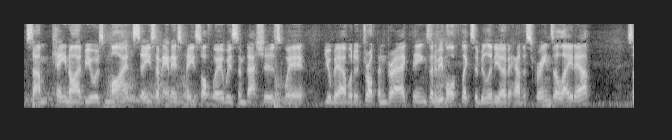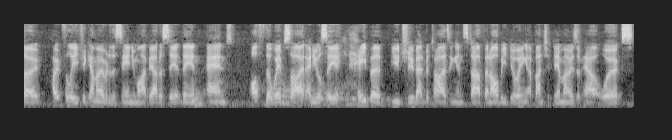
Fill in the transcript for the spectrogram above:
some keen-eyed viewers might see some NSP software with some dashes where you'll be able to drop and drag things and a bit more flexibility over how the screens are laid out. So hopefully if you come over to the stand you might be able to see it then and off the website and you'll see a heap of YouTube advertising and stuff and I'll be doing a bunch of demos of how it works.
